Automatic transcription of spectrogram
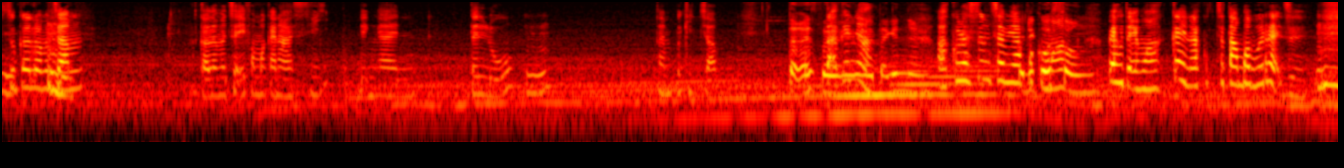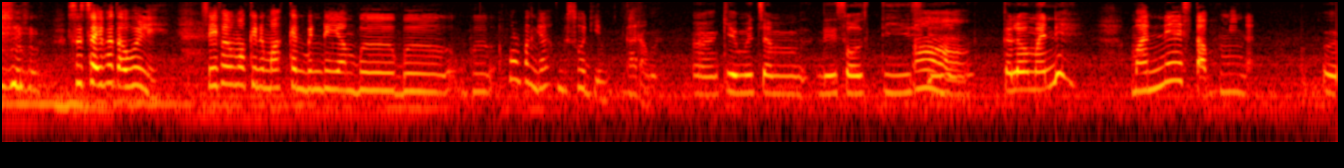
So kalau macam Kalau macam Eva makan nasi Dengan Telur Hmm. Tanpa kicap Tak rasa. Tak kenyang. Tak kenyang. Aku rasa macam yang Jadi aku kosong. Tapi aku tak payah makan Aku macam tambah berat je So macam Eva tak boleh So Eva memang kena makan benda yang ber, ber, ber Apa orang panggil ah? Bersodium Garam Uh, kira macam dia salty. Ah. Kalau manis, Manis tak berminat oh,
